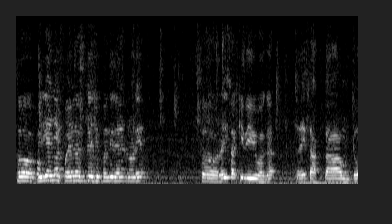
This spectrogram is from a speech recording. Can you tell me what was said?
ಸೊ ಬಿರಿಯಾನಿ ಫೈನಲ್ ಸ್ಟೇಜಿಗೆ ಬಂದಿದೆ ನೋಡಿ. ಸೊ ರೈಸ್ ಹಾಕಿದ್ದೀವಿ ಇವಾಗ. ರೈಸ್ ಹಾಕ್ತಾ ಉಂಟು.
